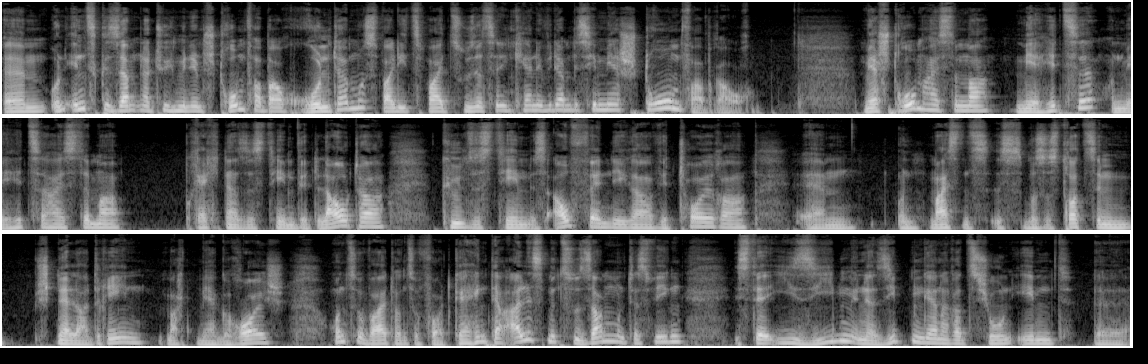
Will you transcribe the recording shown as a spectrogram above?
ähm, und insgesamt natürlich mit dem Stromverbrauch runter muss, weil die zwei zusätzlichen Kerne wieder ein bisschen mehr Strom verbrauchen. Mehr Strom heißt immer mehr Hitze und mehr Hitze heißt immer, Rechnersystem wird lauter, Kühlsystem ist aufwendiger, wird teurer ähm, und meistens ist, muss es trotzdem schneller drehen, macht mehr Geräusch und so weiter und so fort. Hängt da alles mit zusammen und deswegen ist der i7 in der siebten Generation eben äh,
